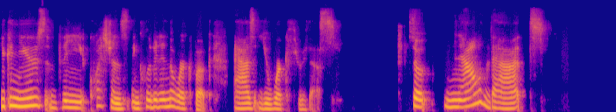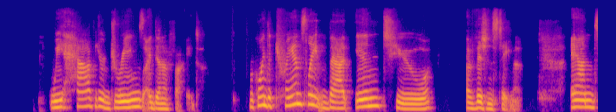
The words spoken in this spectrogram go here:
You can use the questions included in the workbook as you work through this. So now that we have your dreams identified. We're going to translate that into a vision statement. And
